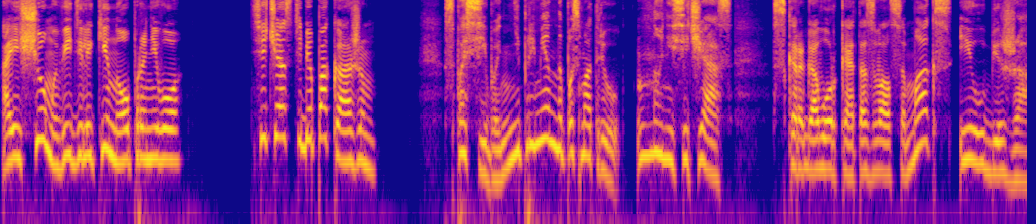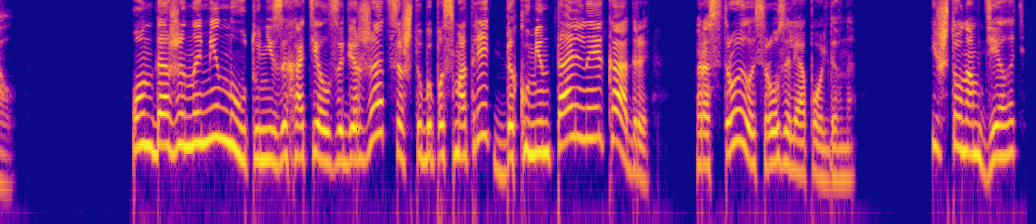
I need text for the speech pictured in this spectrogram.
«А еще мы видели кино про него. Сейчас тебе покажем». «Спасибо, непременно посмотрю, но не сейчас», — скороговоркой отозвался Макс и убежал. Он даже на минуту не захотел задержаться, чтобы посмотреть документальные кадры, расстроилась Роза Леопольдовна. «И что нам делать?»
